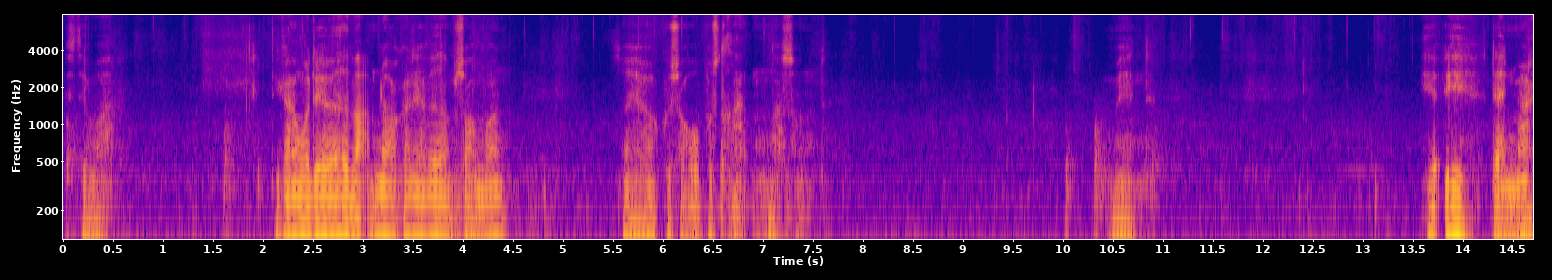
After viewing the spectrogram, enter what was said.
Hvis det var det gange, hvor det har været varmt nok, og det har været om sommeren, så jeg har kunnet sove på stranden og sådan. Men her i Danmark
